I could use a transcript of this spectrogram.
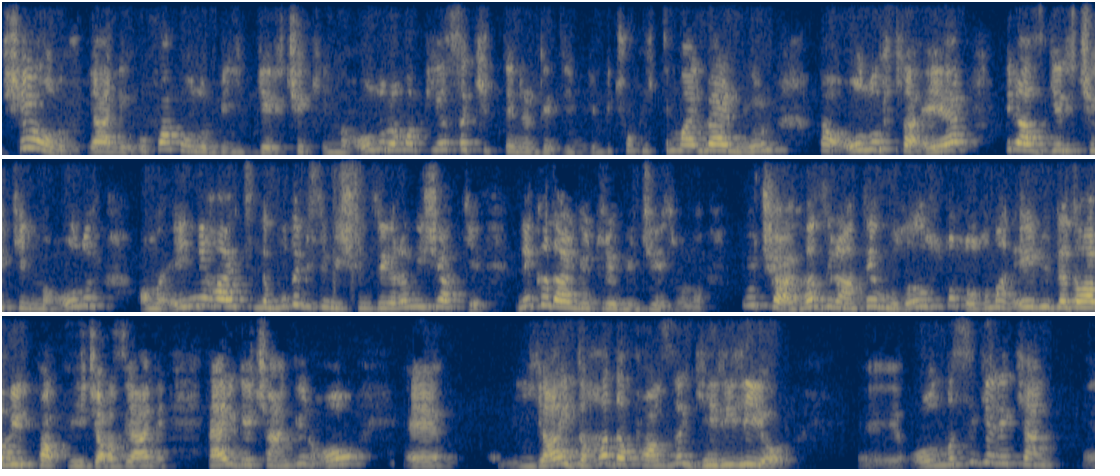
şey olur yani ufak olur bir geri çekilme olur ama piyasa kilitlenir dediğim gibi çok ihtimal vermiyorum. Ha, olursa eğer biraz geri çekilme olur ama en nihayetinde bu da bizim işimize yaramayacak ki. Ne kadar götürebileceğiz bunu? 3 ay Haziran, Temmuz, Ağustos o zaman Eylül'de daha büyük patlayacağız. Yani her geçen gün o e, yay daha da fazla geriliyor. E, olması gereken e,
